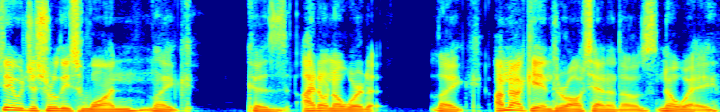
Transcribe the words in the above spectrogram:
they would just release one, like because I don't know where to. Like, I'm not getting through all ten of those. No way.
